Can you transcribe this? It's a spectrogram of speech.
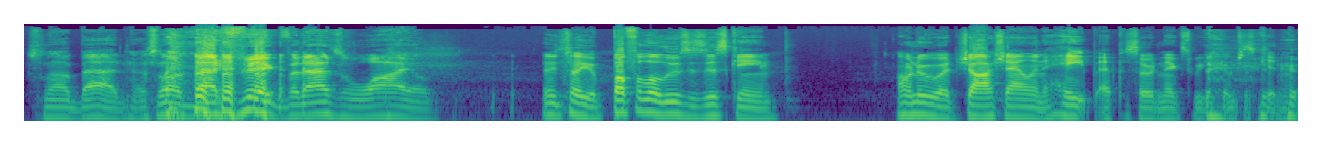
It's not bad. That's not a bad pick, but that's wild. Let me tell you, Buffalo loses this game. I'm gonna do a Josh Allen hate episode next week. I'm just kidding.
